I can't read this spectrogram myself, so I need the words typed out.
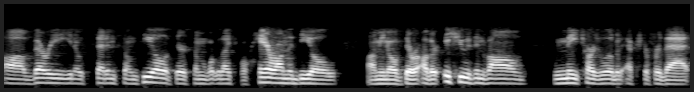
a very, you know, set in stone deal, if there's some, what we like to call hair on the deal, um, you know, if there are other issues involved, we may charge a little bit extra for that.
